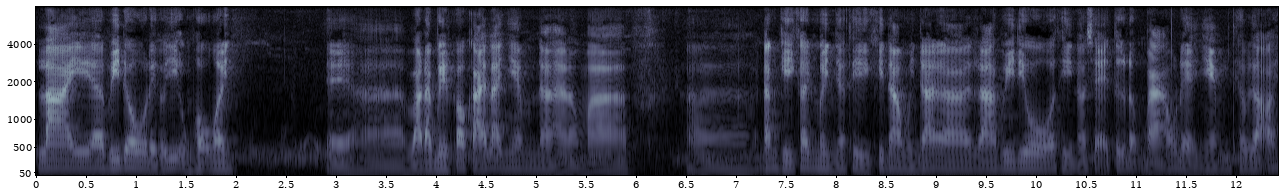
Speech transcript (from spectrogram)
like à, video để có gì ủng hộ mình. Để à, và đặc biệt có cái là anh em là mà à, đăng ký kênh mình thì khi nào mình ra ra video thì nó sẽ tự động báo để anh em theo dõi.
